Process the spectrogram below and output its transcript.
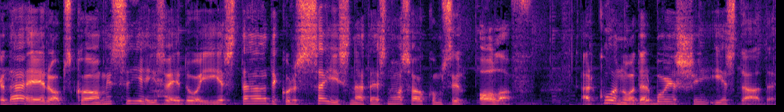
gadā Eiropas komisija izveidoja iestādi, kuras saīsinātais nosaukums ir OLAF. Ar ko nodarbojas šī iestāde?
